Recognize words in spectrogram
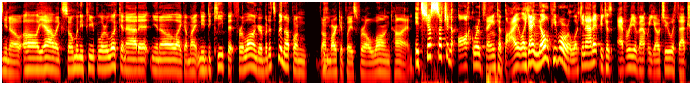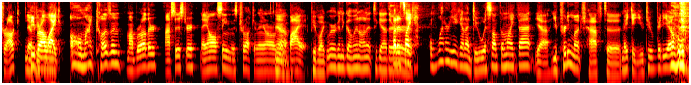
you know, oh yeah, like so many people are looking at it, you know, like I might need to keep it for longer. But it's been up on on marketplace for a long time. It's just such an awkward thing to buy. Like I know people were looking at it because every event we go to with that truck, Yeah, people, are people- like, "Oh, my cousin, my brother, my sister, they all seen this truck and they are all Yeah. gonna buy it." People are like we were gonna go in on it together. But it's like, what are you gonna do with something like that? yeah, you pretty much have to. Make a YouTube video?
